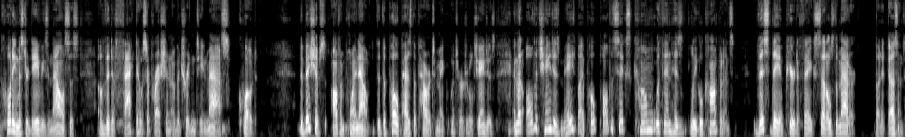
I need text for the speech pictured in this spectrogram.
Quoting Mr. Davies' analysis of the de facto suppression of the Tridentine Mass, quote, the bishops often point out that the Pope has the power to make liturgical changes, and that all the changes made by Pope Paul VI come within his legal competence. This, they appear to think, settles the matter, but it doesn't.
